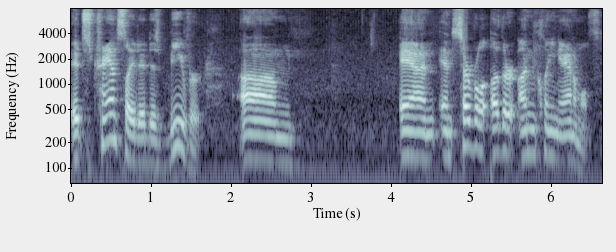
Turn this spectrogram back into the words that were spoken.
it's translated as beaver, um, and and several other unclean animals.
